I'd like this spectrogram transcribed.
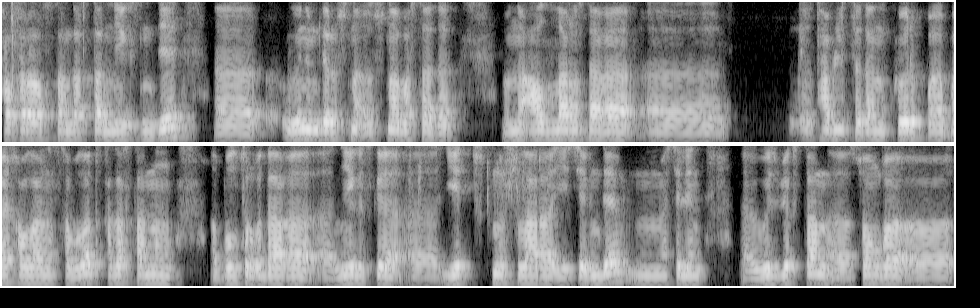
халықаралық стандарттар негізінде өнімдер ұсына, ұсына бастады. Мына алдыларыңыздағы таблицадан көріп ы, байқауларыңызға болады. Қазақстанның бұл тұрғыдағы ы, негізгі ет тұтынушылары есебінде мәселен өзбекстан соңғы ы,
